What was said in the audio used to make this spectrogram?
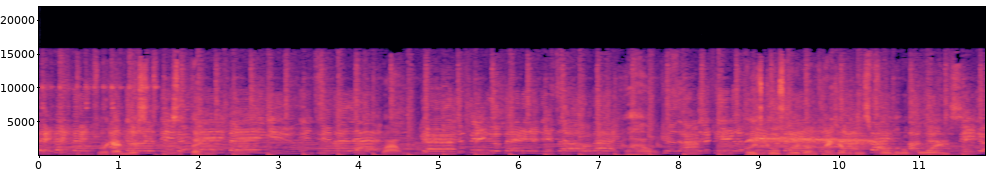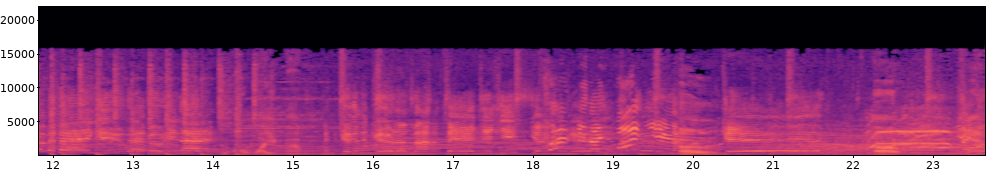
I feel like I missed something. Wow. Wow. Oh, these girls really going crazy over these four little boys? And all white, wow. Oh. Oh. What?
